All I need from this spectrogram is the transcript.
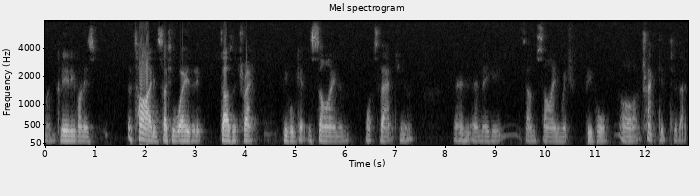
Um, clearly, one is attired in such a way that it does attract people. Get the sign, and what's that, you know, and and maybe some sign in which people are attracted to that.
